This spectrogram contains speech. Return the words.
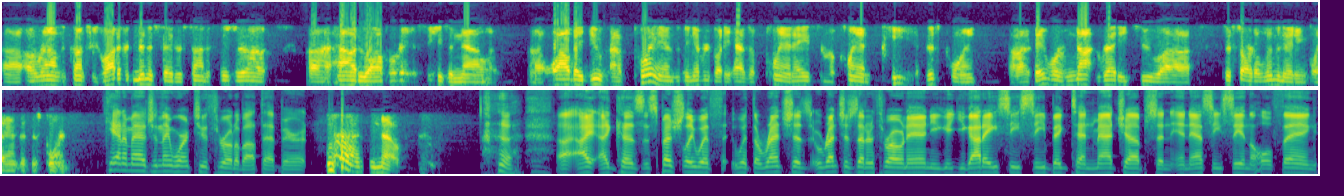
uh, around the country. A lot of administrators trying to figure out uh, how to operate a season now. And, uh, while they do have plans, I mean everybody has a plan A through a plan P at this point. Uh, they were not ready to uh, to start eliminating plans at this point. Can't imagine they weren't too thrilled about that, Barrett. no. I because especially with with the wrenches wrenches that are thrown in, you you got ACC Big Ten matchups and, and SEC and the whole thing.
